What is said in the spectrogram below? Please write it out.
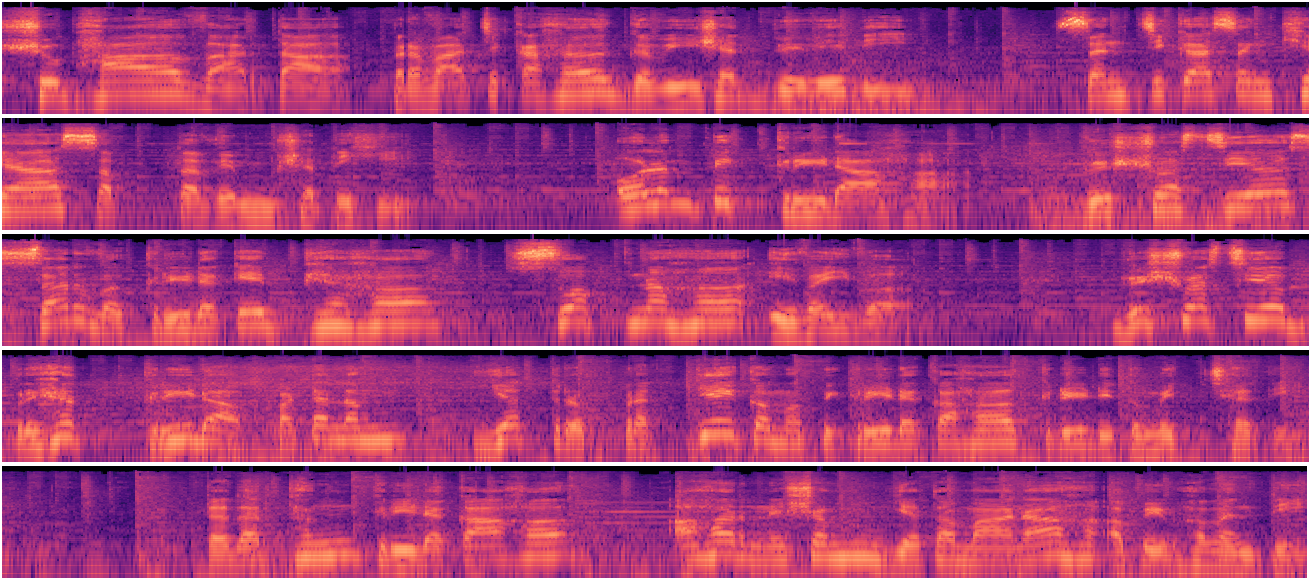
शुभा वार्ता। प्रवाचकः गवीषद्विवेदी सञ्चिकासङ्ख्या सप्तविंशतिः। ओलम्पिक् क्रीडाः। विश्वस्य सर्वक्रीडकेभ्यः स्वप्नः इवैव। विश्वस्य बृहत् क्रीडापटलं यत्र प्रत्येकमपि क्रीडकः क्रीडितुमिच्छति। तदर्थं क्रीडकाः अहर्निशं यतमानाः अपि भवन्ति।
